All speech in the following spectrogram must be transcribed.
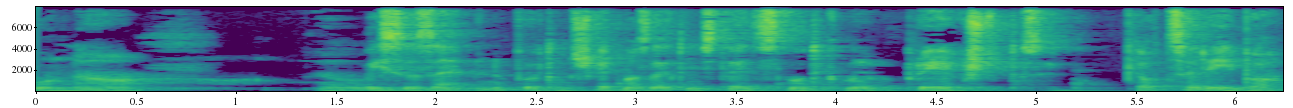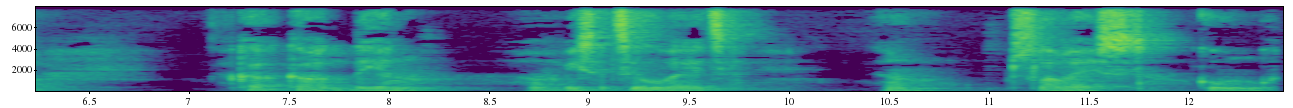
Un uh, visa zeme, nu, protams, šeit mazliet viņas steidzas notikumiem priekšu, tas ir jau cerībā, ka kādu dienu visa cilvēce uh, slavēs kungu.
